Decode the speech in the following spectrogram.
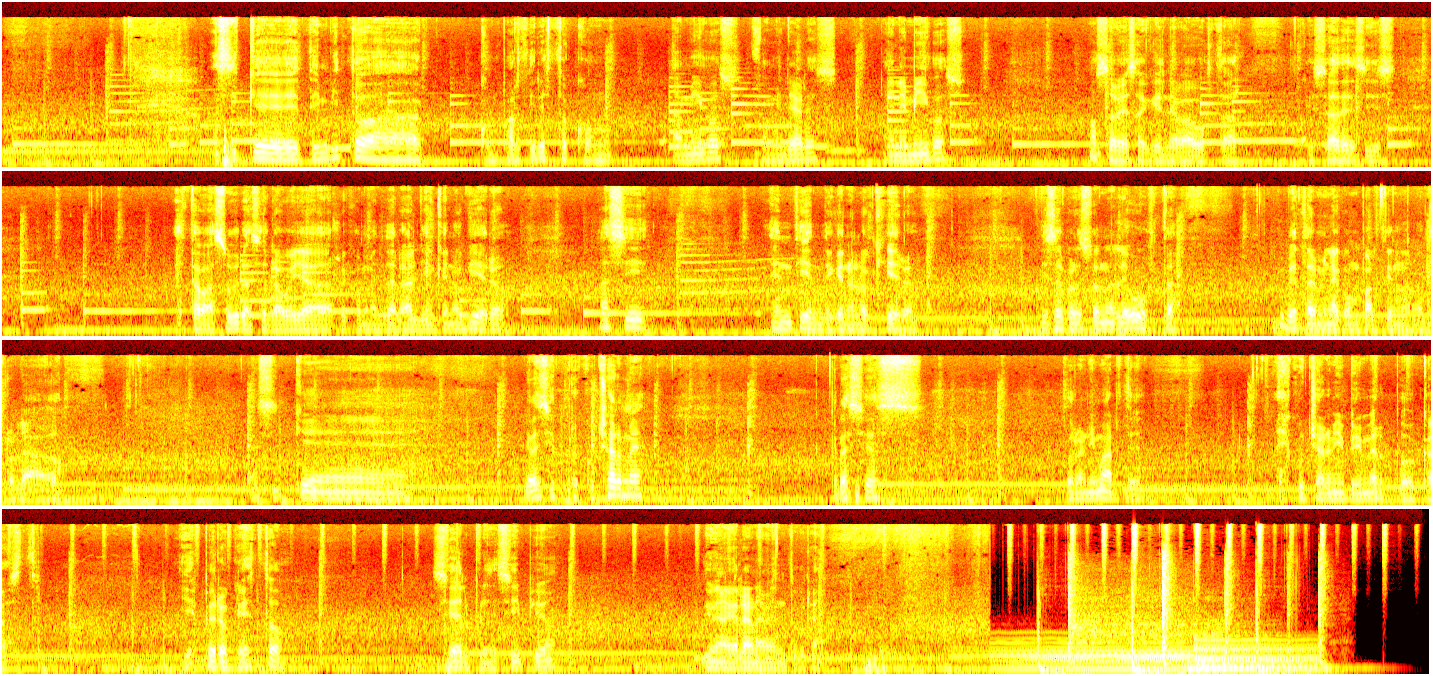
Así que te invito a compartir esto con amigos, familiares, enemigos, no sabes a quién le va a gustar. Quizás decís, esta basura se la voy a recomendar a alguien que no quiero. Así entiende que no lo quiero. Y esa persona le gusta. Y me termina compartiendo en otro lado. Así que gracias por escucharme. Gracias por animarte a escuchar mi primer podcast. Y espero que esto sea el principio de una gran aventura.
